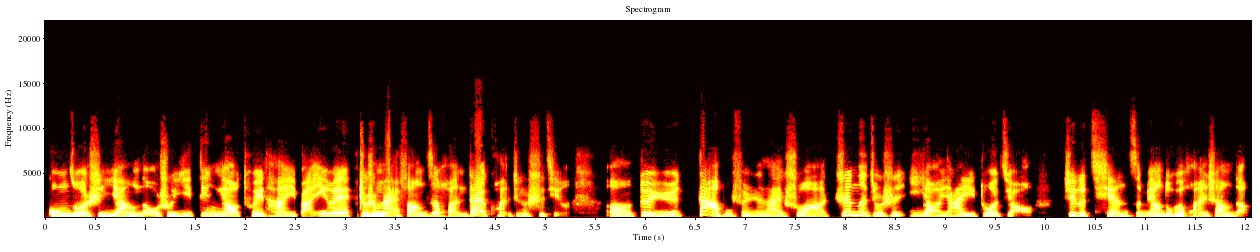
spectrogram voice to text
工作是一样的，我说一定要推他一把，因为就是买房子还贷款这个事情，嗯，对于大部分人来说啊，真的就是一咬牙一跺脚，这个钱怎么样都会还上的。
